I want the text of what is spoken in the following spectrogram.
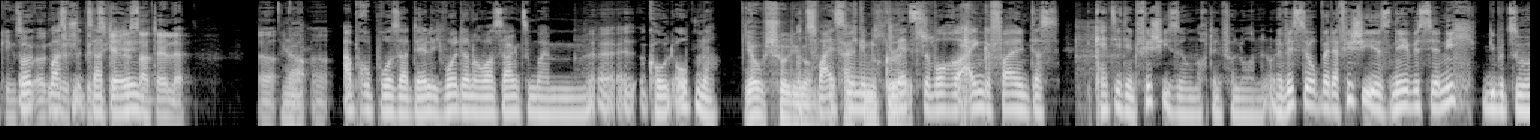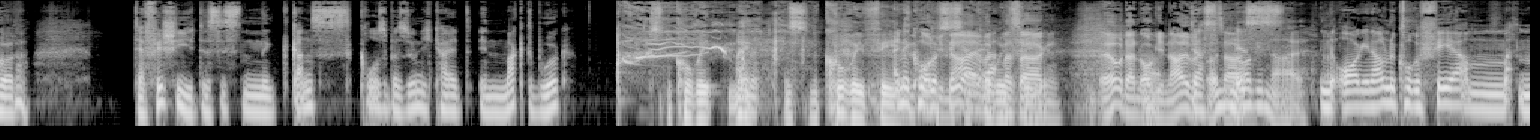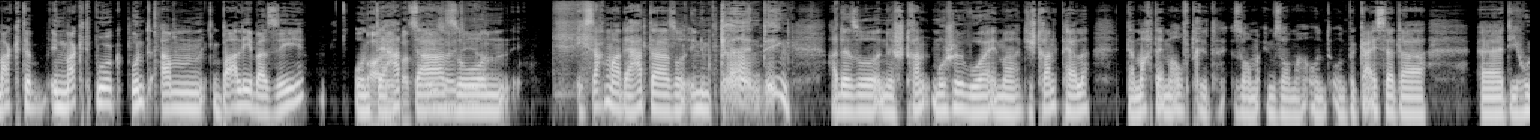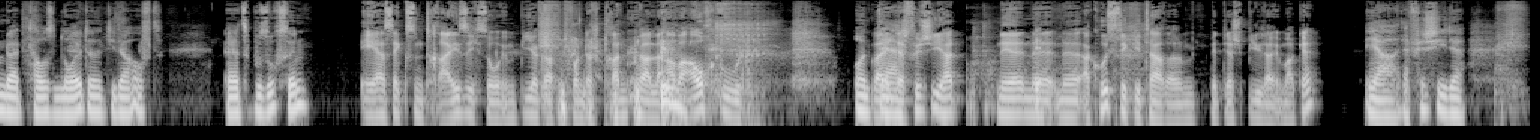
ging's um Irgendwas irgendeine mit spezielle. Sardelle. Ja, Ja. ja. Apropos Sardelle, ich wollte noch was sagen zu meinem äh, Cold Opener. Jo, Entschuldigung. Und zwar jetzt ist mir ich nämlich letzte. Woche eingefallen, dass, kennt ihr den Fischi-Song noch, den verlorenen? Oder wisst ihr, ob wer der Fischi ist? Nee, wisst ihr nicht, liebe Zuhörer. Der Fischi, das ist eine ganz große Persönlichkeit in Magdeburg. Das ist eine, Chore nee, Eine- das ist eine Koryphäe. Eine Ein Koryphäe, Original, ja. würde man sagen. Ja, oder ein Original, würde Das man sagen. ein ist- Original. Ein Original und eine Koryphäe am Magde in Magdeburg und am Barleber See. Und der Barleber hat da See seid so ihr. ein, ich sag mal, der hat da so in einem kleinen Ding, hat er so eine Strandmuschel, wo er immer, die Strandperle, da macht er immer Auftritt im Sommer und, und begeistert da äh, die 100.000 Leute, die da oft äh, zu Besuch sind. Eher 36 so im Biergarten von der Strandperle, aber auch gut. Und Weil der, der Fischi hat eine, eine, eine Akustikgitarre, mit der spielt er immer, gell? Ja, der Fischi, der,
